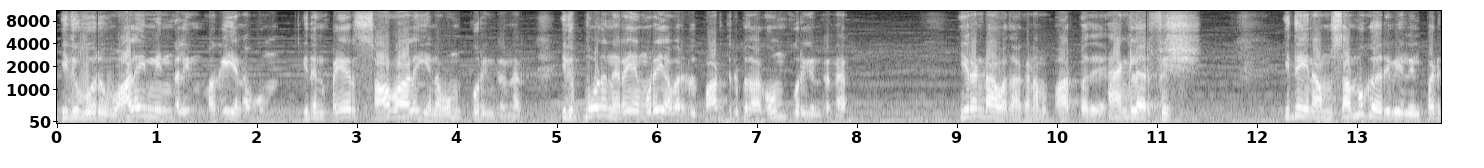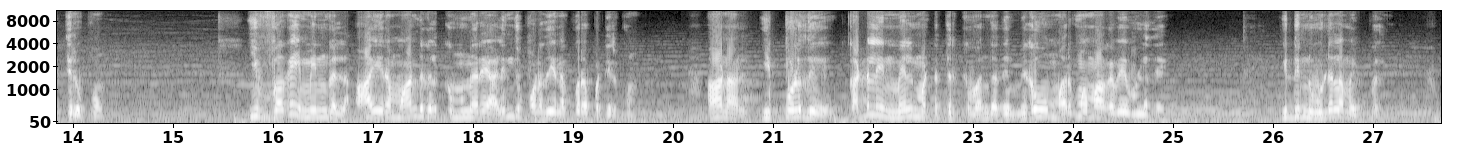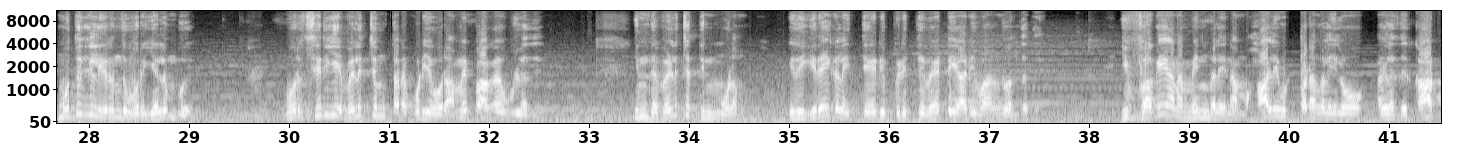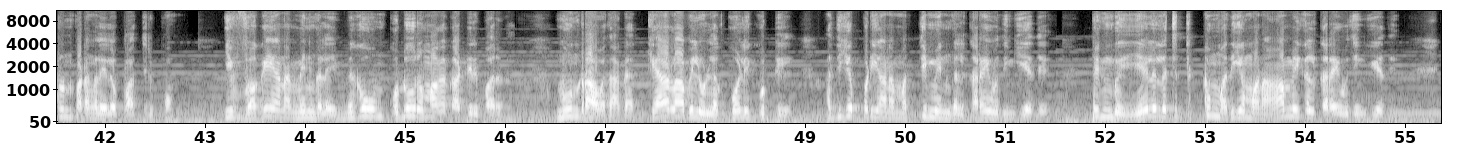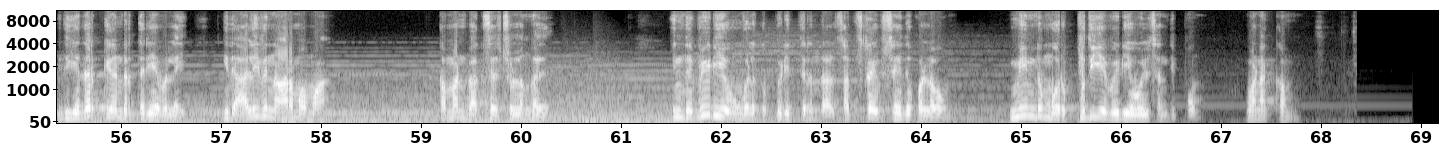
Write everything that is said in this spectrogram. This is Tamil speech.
இது ஒரு வாழை மீன்களின் வகை எனவும் இதன் பெயர் சாவாழை எனவும் கூறுகின்றனர். இது போல நிறைய முறை அவர்கள் பார்த்திருப்பதாகவும் கூறுகின்றனர். இரண்டாவதாக நாம் பார்ப்பது ஆங்கிலர் ஃபிஷ். இதை நாம் சமூக அறிவியலில் படித்திருப்போம். இவ்வகை மீன்கள் ஆயிரம் ஆண்டுகளுக்கு முன்னரே அழிந்து போனது என கூறப்பட்டிருக்கும். ஆனால் இப்பொழுது கடலின் மேல் மட்டத்திற்கு வந்தது மிகவும் மர்மமாகவே உள்ளது. இதன் உடலமைப்பு முதுகில் இருந்து ஒரு எலும்பு ஒரு சிறிய வெளிச்சம் தரக்கூடிய ஒரு அமைப்பாக உள்ளது. இந்த வெளிச்சத்தின் மூலம் இது இறைகளை தேடி பிடித்து வேட்டையாடி வாழ்ந்து வந்தது. இவ்வகையான மீன்களை நாம் ஹாலிவுட் படங்களிலோ அல்லது கார்ட்டூன் படங்களிலோ பார்த்திருப்போம். இவ்வகையான மீன்களை மிகவும் கொடூரமாக காட்டியிருப்பார்கள். மூன்றாவதாக கேரளாவில் உள்ள கோழிக்கூட்டில் அதிகப்படியான மத்தி மீன்கள் கரை ஒதுங்கியது. பின்பு ஏழு லட்சத்துக்கும் அதிகமான ஆமைகள் கரை ஒதுங்கியது. இது எதற்கு என்று தெரியவில்லை. இது அழிவின் ஆரம்பமா? கமெண்ட் பாக்ஸில் சொல்லுங்கள். இந்த வீடியோ உங்களுக்கு பிடித்திருந்தால் சப்ஸ்கிரைப் செய்து கொள்ளவும். மீண்டும் ஒரு புதிய வீடியோவில் சந்திப்போம். வணக்கம்.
